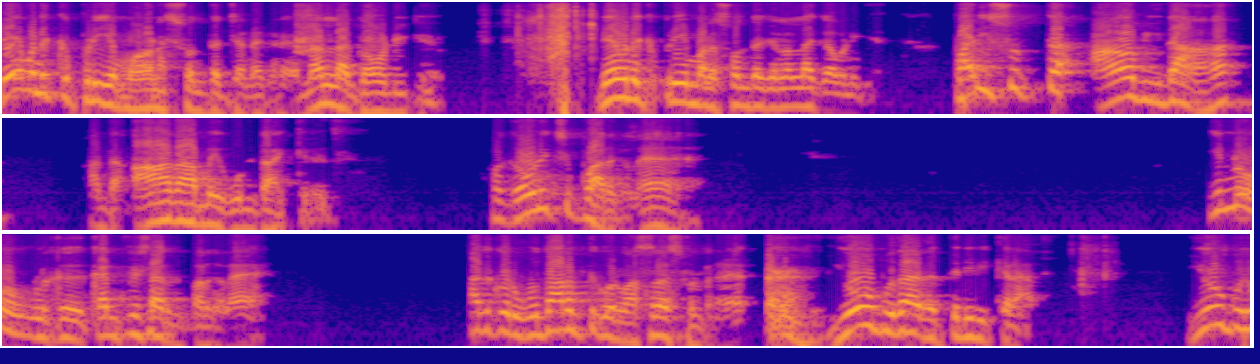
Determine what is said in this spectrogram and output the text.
தேவனுக்கு பிரியமான சொந்த ஜனங்களே நல்லா கவனிக்க தேவனுக்கு பிரியமான சொந்த ஜன நல்லா கவனிக்க பரிசுத்த ஆவிதான் அந்த ஆதாமை உண்டாக்கிறது. அப்ப கவனிச்சு பாருங்களேன். இன்னும் உங்களுக்கு கன்ஃபியூஸா இருக்கு பாருங்களேன். அதுக்கு ஒரு உதாரணத்துக்கு ஒரு வசனம் சொல்றேன். யோபு தான் அதை தெரிவிக்கிறார். யோபு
